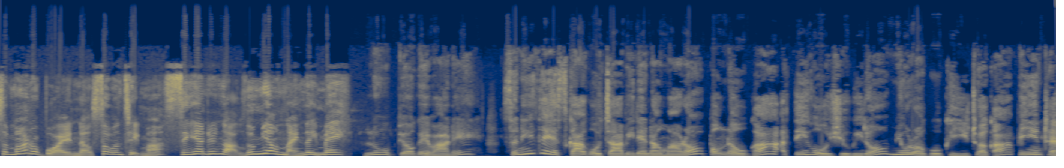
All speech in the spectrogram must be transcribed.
ကျမတို့ဘွားရဲ့နောက်ဆုံးအချိန်မှာစင်ရတဲ့ကလွမြောက်နိုင်လိမ့်မယ်လို့ပြောခဲ့ပါတယ်ဇနီးတဲ့စကားကိုကြားပြီးတဲ့နောက်မှာတော့ပုံနှံအိုကအသီးကိုယူပြီးတော့မြို့တော်ကိုခရီးထွက်ကဘရင်ထံ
